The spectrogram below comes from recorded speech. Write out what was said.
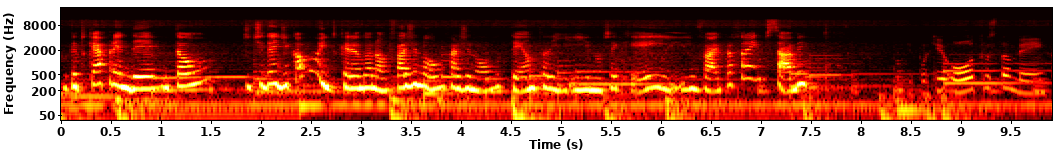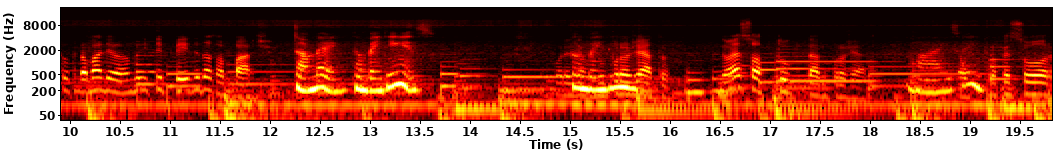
Porque tu quer aprender. Então, tu te dedica muito, querendo ou não. Tu faz de novo, faz de novo, tenta e, e não sei o que, e, e vai pra frente, sabe? E porque outros também estão trabalhando e depende da tua parte. Também, também tem isso. Por exemplo, Também no projeto. Não é só tu que tá no projeto. Mas É aí. o professor,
